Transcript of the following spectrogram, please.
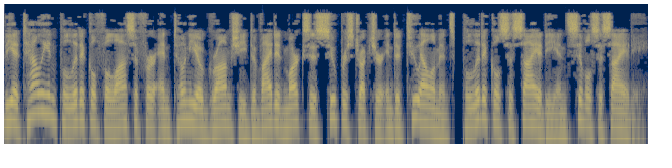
The Italian political philosopher Antonio Gramsci divided Marx's superstructure into two elements, political society and civil society.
